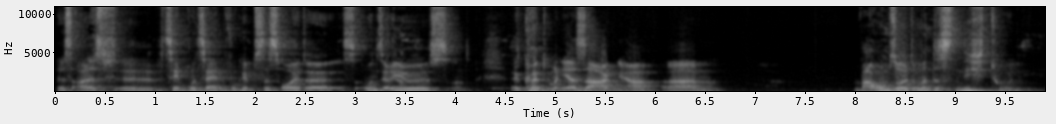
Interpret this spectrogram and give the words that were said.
ist alles äh, 10%, wo gibt es das heute, ist unseriös ja. und äh, könnte man ja sagen, ja. Ähm, Warum sollte man das nicht tun?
